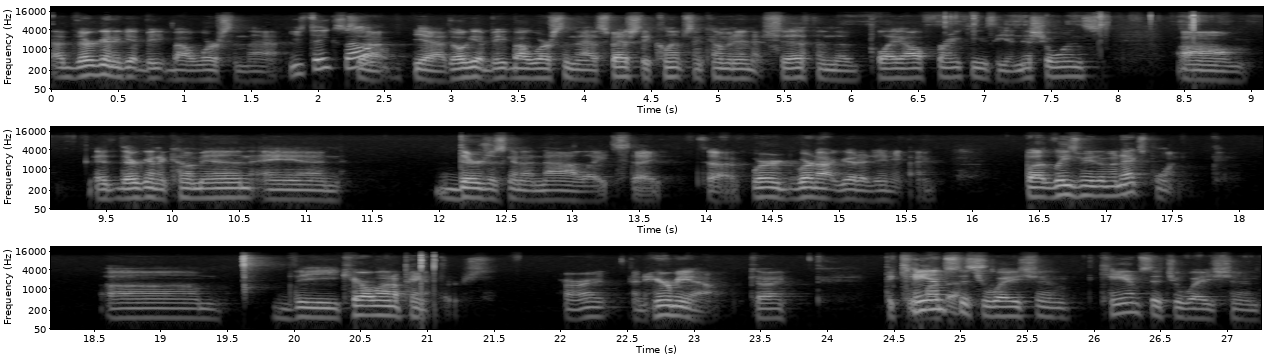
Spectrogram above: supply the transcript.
uh, they're going to get beat by worse than that. You think so? So, yeah, they'll get beat by worse than that, especially Clemson coming in at fifth in the playoff rankings, the initial ones. Um, they're going to come in and they're just going to annihilate State. So we're we're not good at anything. But leads me to my next point. Um, the Carolina Panthers. All right, and hear me out. Okay, the Cam situation. Cam situation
